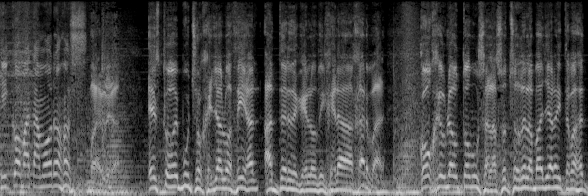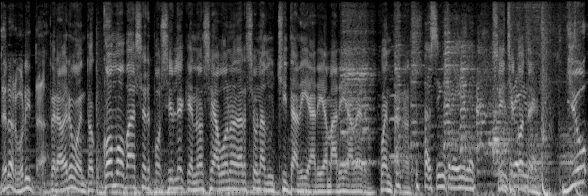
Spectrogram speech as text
Kiko Matamoros. Bueno, mira, esto hay muchos que ya lo hacían antes de que lo dijera Harvard. Coge un autobús a las 8 de la mañana y te vas a enterar, bonita. Pero a ver un momento, ¿cómo va a ser posible que no sea bueno darse una duchita diaria, María? A ver, cuéntanos. Es increíble. Sí, increíble. chicote. Yo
